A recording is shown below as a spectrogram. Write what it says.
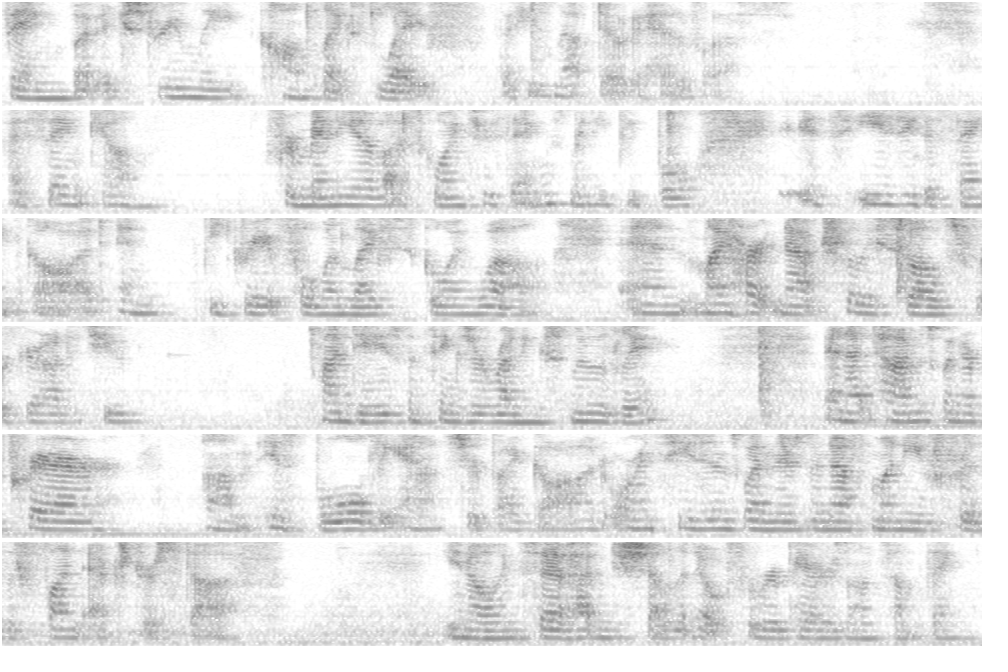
thing, but extremely complex life that He's mapped out ahead of us. I think um, for many of us going through things, many people, it's easy to thank God and be grateful when life is going well. And my heart naturally swells for gratitude on days when things are running smoothly, and at times when a prayer um, is boldly answered by God, or in seasons when there's enough money for the fun extra stuff, you know, instead of having to shell it out for repairs on something.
